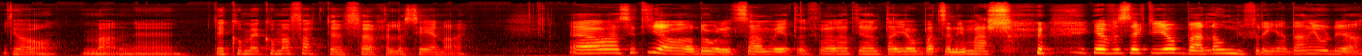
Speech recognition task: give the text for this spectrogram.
Ja, man, eh, det kommer komma fatt en förr eller senare. Ja, här sitter jag och har dåligt samvete för att jag inte har jobbat sedan i mars. Jag försökte jobba långfredagen gjorde jag.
